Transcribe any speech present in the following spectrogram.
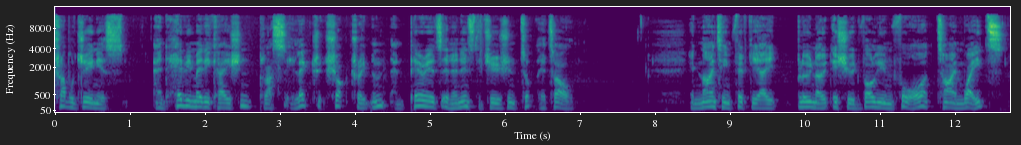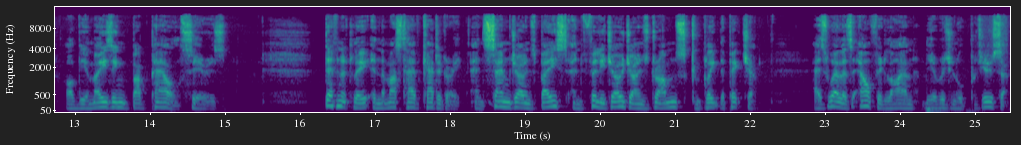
Troubled genius, and heavy medication plus electric shock treatment and periods in an institution took their toll. In 1958, Blue Note issued Volume 4, Time Waits, of the amazing Bud Powell series. Definitely in the must have category, and Sam Jones bass and Philly Joe Jones drums complete the picture, as well as Alfred Lion, the original producer.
